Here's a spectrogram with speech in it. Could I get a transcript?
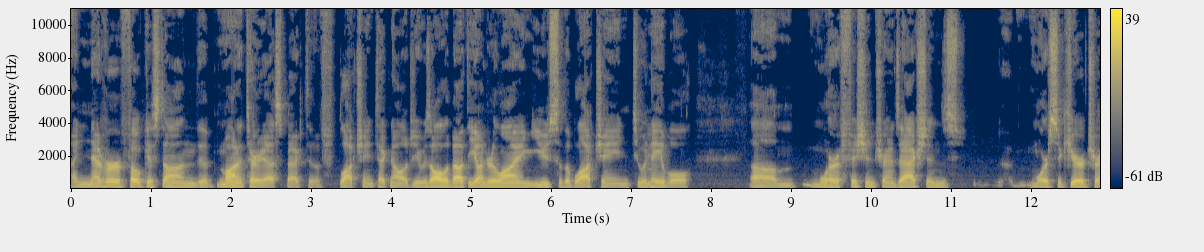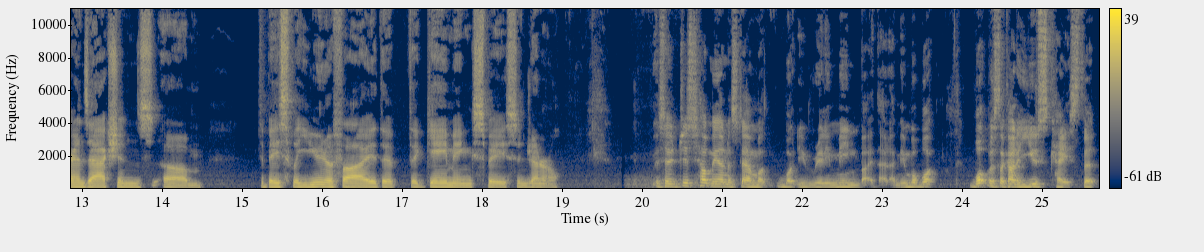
I never focused on the monetary aspect of blockchain technology. It was all about the underlying use of the blockchain to Mhm. enable um, more efficient transactions, more secure transactions, um, to basically unify the, the gaming space in general. So just help me understand what, what you really mean by that. I mean, what, what what was the kind of use case that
